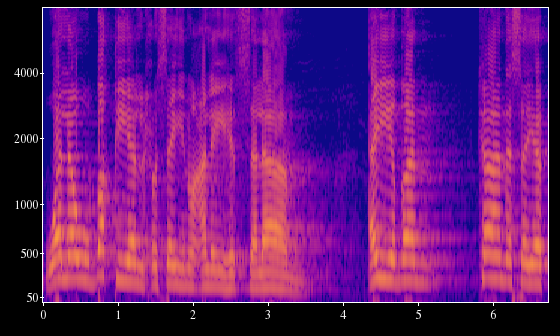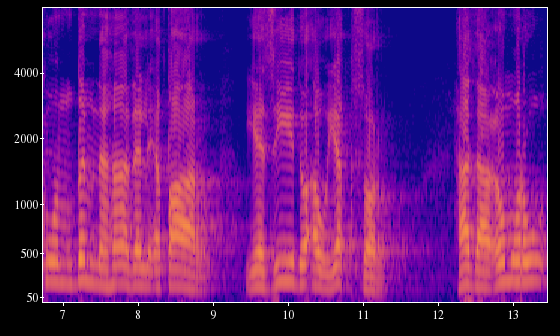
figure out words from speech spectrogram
ولو بقي الحسين عليه السلام أيضا كان سيكون ضمن هذا الإطار يزيد أو يقصر. هذا عمر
